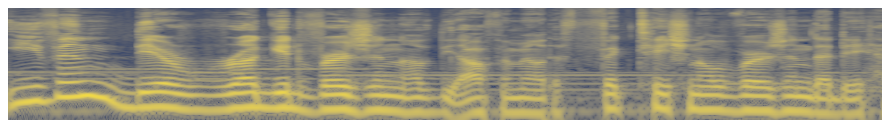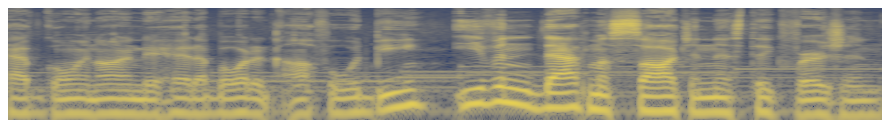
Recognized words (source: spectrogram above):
Even their rugged version of the alpha male, the fictional version that they have going on in their head about what an alpha would be, even that misogynistic version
